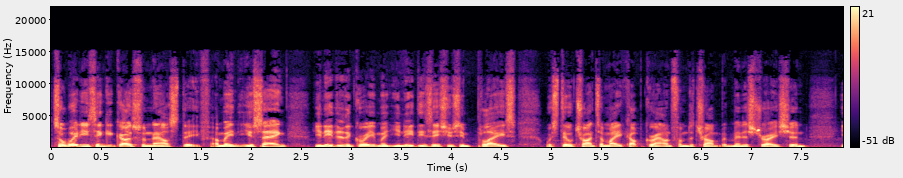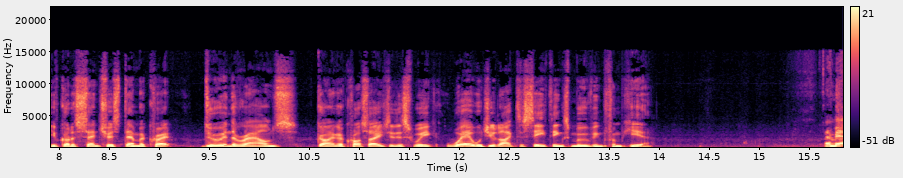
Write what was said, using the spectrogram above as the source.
So where do you think it goes from now, Steve? I mean, you're saying you need an agreement, you need these issues in place. We're still trying to make up ground from the Trump administration. You've got a centrist Democrat doing the rounds, going across Asia this week. Where would you like to see things moving from here? I mean,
